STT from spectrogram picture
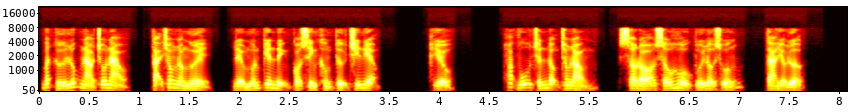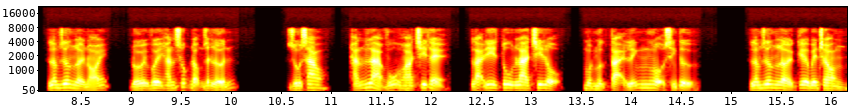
Bất cứ lúc nào chỗ nào, tại trong lòng ngươi, đều muốn kiên định có sinh không tử chi niệm. Hiểu hoắc vũ chấn động trong lòng sau đó xấu hổ cúi đầu xuống ta hiểu được lâm dương lời nói đối với hắn xúc động rất lớn dù sao hắn là vũ hóa chi thể lại đi tu la chi lộ một mực tại lĩnh ngộ sinh tử lâm dương lời kêu bên trong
